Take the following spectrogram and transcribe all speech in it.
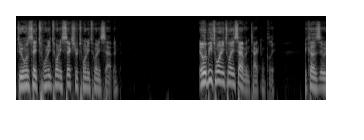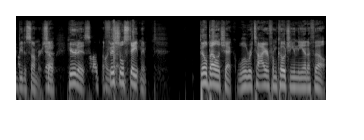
Do you want to say 2026 or 2027? It would be 2027 technically, because it would be the summer. Yeah. So here it is. Like Official statement. Bill Belichick will retire from coaching in the NFL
